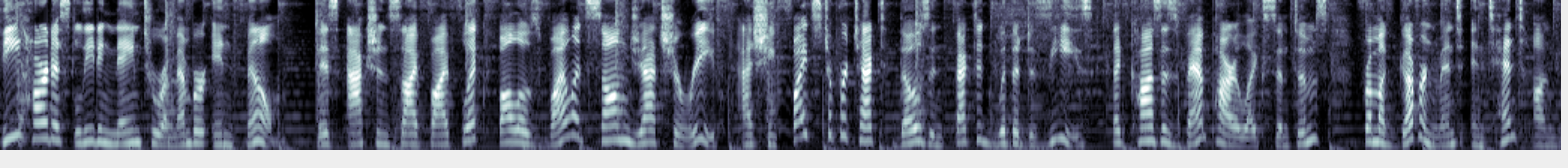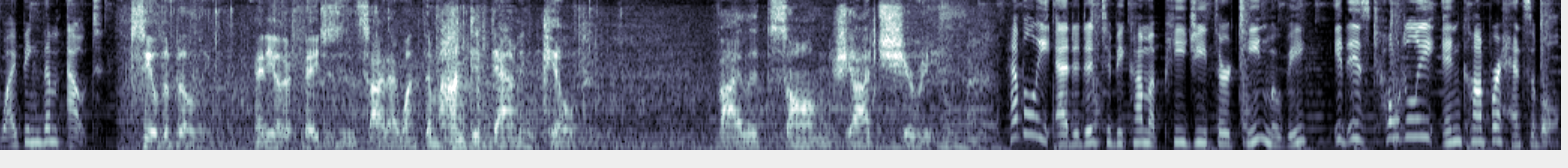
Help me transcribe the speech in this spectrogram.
the hardest leading name to remember in film, this action sci fi flick follows Violet Song Jat Shariff as she fights to protect those infected with a disease that causes vampire like symptoms from a government intent on wiping them out. Seal the building. Any other phages inside, I want them hunted down and killed. Violet Song Jat Shariff. Heavily edited to become a PG 13 movie, it is totally incomprehensible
